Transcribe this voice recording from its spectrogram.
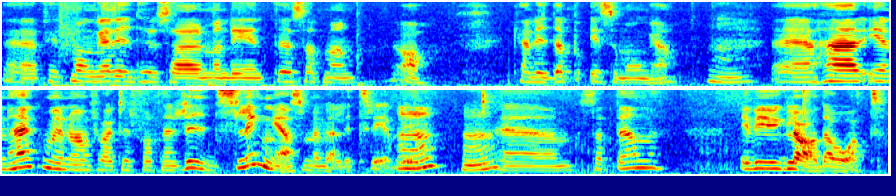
Eh, Det finns många ridhus här men det är inte så att man ja, kan rida i så många. mm, Eh, här, I den här kommunen har vi faktiskt fått en ridslinga som är väldigt trevlig. mm, mm. Eh, så att den är vi ju glada åt.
